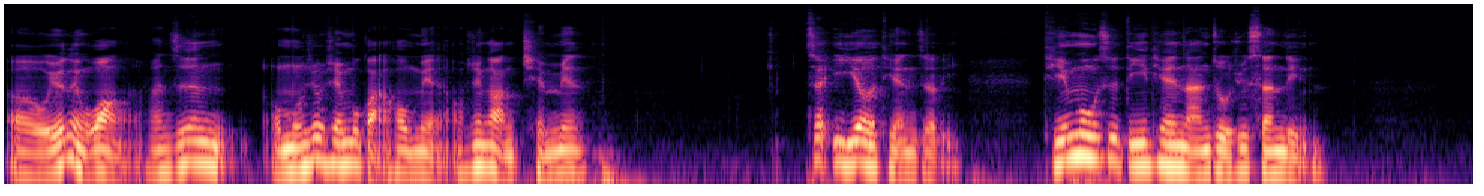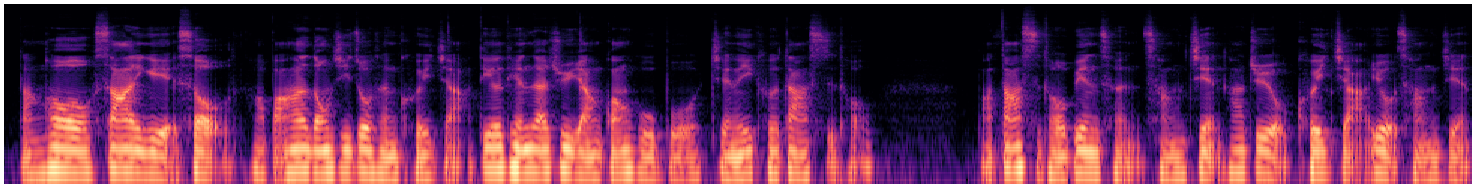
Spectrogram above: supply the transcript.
呃，我有点忘了，反正我们就先不管后面，我先讲前面，在一二天这里。题目是第一天，男主去森林，然后杀一个野兽，然后把他的东西做成盔甲。第二天再去阳光湖泊捡了一颗大石头，把大石头变成长剑，它就有盔甲又有长剑。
